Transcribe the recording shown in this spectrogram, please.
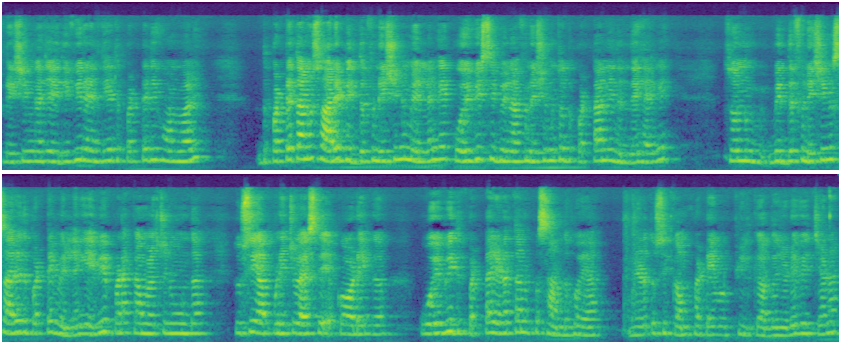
ਫਿਨਿਸ਼ਿੰਗ ਅਜੇ ਇਹਦੀ ਵੀ ਰਹਿੰਦੀ ਹੈ ਦੁਪੱਟੇ ਦੀ ਹੋਣ ਵਾਲੀ। ਦੁਪੱਟੇ ਤੁਹਾਨੂੰ ਸਾਰੇ ਵਿਦ ਫਿਨਿਸ਼ਿੰਗ ਮਿਲਣਗੇ, ਕੋਈ ਵੀ ਸੀ ਬਿਨਾ ਫਿਨਿਸ਼ਿੰਗ ਤੋਂ ਦੁਪੱਟਾ ਨਹੀਂ ਦਿੰਦੇ ਹੈਗੇ। ਤੁਹਾਨੂੰ ਵਿਦ ਫਿਨਿਸ਼ਿੰਗ ਸਾਰੇ ਦੁਪੱਟੇ ਮਿਲਣਗੇ, ਇਹ ਵੀ ਆਪਣਾ ਕਮਲ ਚਨੂਨ ਦਾ। ਤੁਸੀਂ ਆਪਣੀ ਚੁਆਇਸ ਦੇ ਅਕੋਰਡਿੰਗ ਕੋਈ ਵੀ ਦੁਪੱਟਾ ਜਿਹੜਾ ਤੁਹਾਨੂੰ ਪਸੰਦ ਹੋਇਆ, ਜਿਹੜਾ ਤੁਸੀਂ ਕੰਫਰਟੇਬਲ ਫੀਲ ਕਰਦੇ ਹੋ ਜਿਹੜੇ ਵਿੱਚ ਹੈ ਨਾ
